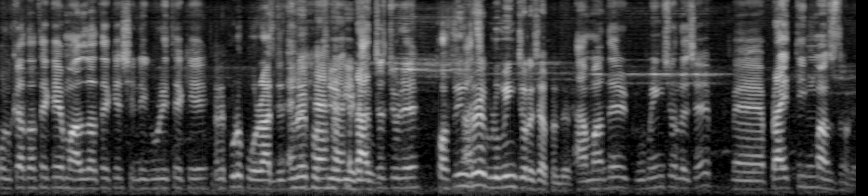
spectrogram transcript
কলকাতা থেকে মালদা থেকে শিলিগুড়ি থেকে। মানে পুরো রাজ্য জুড়ে হ্যাঁ, প্রতিযোগী হ্যাঁ, রাজ্য জুড়ে। কতদিন ধরে গ্রুমিং চলেছে আপনাদের? আমাদের গ্রুমিং চলেছে আহ, প্রায় তিন মাস ধরে।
